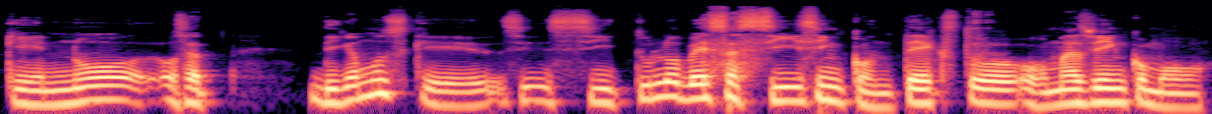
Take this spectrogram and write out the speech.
que no, o sea, digamos que si, si tú lo ves así sin contexto, o más bien como,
